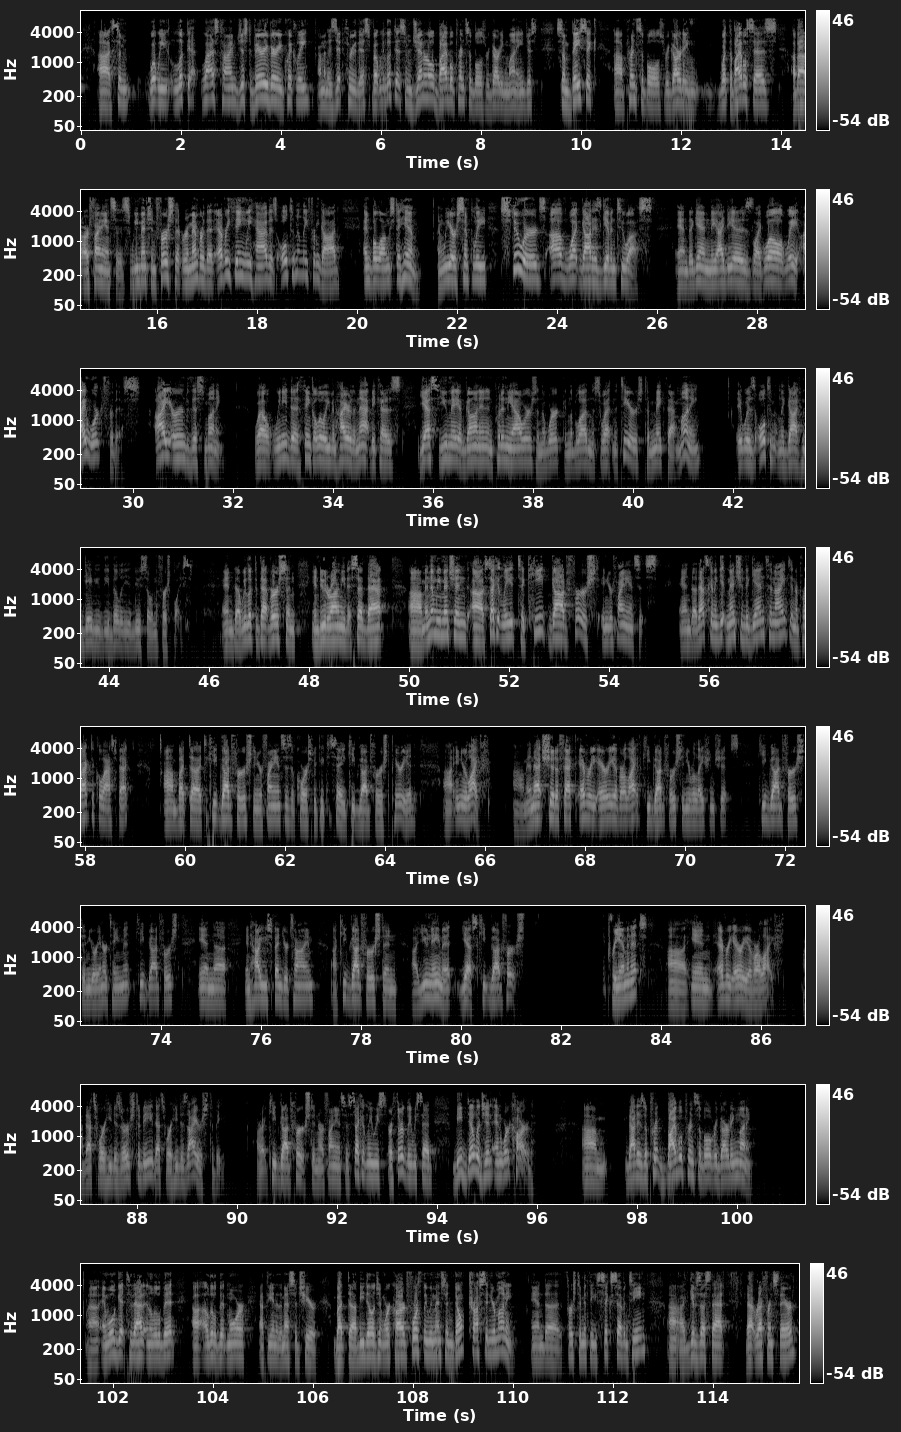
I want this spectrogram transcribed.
some what we looked at last time, just very, very quickly. I'm going to zip through this, but we looked at some general Bible principles regarding money, just some basic uh, principles regarding what the Bible says about our finances. We mentioned first that remember that everything we have is ultimately from God and belongs to Him. And we are simply stewards of what God has given to us. And again, the idea is like, well, wait, I worked for this. I earned this money. Well, we need to think a little even higher than that because yes, you may have gone in and put in the hours and the work and the blood and the sweat and the tears to make that money. It was ultimately God who gave you the ability to do so in the first place. And uh, we looked at that verse in, in Deuteronomy that said that. Um, and then we mentioned, uh, secondly, to keep God first in your finances. And uh, that's going to get mentioned again tonight in a practical aspect. Um, but uh, to keep God first in your finances, of course, we could say keep God first, period, uh, in your life. Um, and that should affect every area of our life. Keep God first in your relationships. Keep God first in your entertainment. Keep God first in uh, in how you spend your time. Uh, keep God first in uh, you name it. Yes, keep God first. Preeminent in every area of our life. Uh, that's where he deserves to be. That's where he desires to be. All right, keep God first in our finances. Secondly, we or thirdly, we said, be diligent and work hard. Um, that is a Bible principle regarding money, uh, and we'll get to that in a little bit. uh, a little bit more at the end of the message here. But uh, be diligent, work hard. Fourthly, we mentioned don't trust in your money. And uh, 1 Timothy 6:17 uh, gives us that that reference there.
